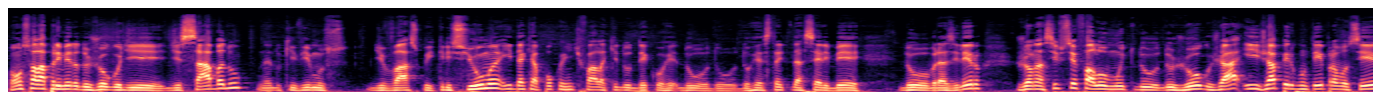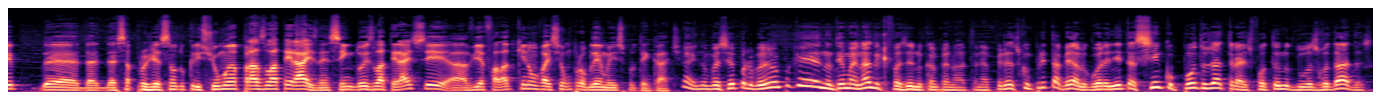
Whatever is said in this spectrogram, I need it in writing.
Vamos falar primeiro do jogo de, de sábado, né, do que vimos de Vasco e Criciúma, e daqui a pouco a gente fala aqui do, decorrer, do, do, do restante da Série B do brasileiro. João Nassif, você falou muito do, do jogo já e já perguntei para você é, da, dessa projeção do Criciúma para as laterais, né? Sem dois laterais, você havia falado que não vai ser um problema isso pro Tencate. É, não vai ser problema porque não tem mais nada que fazer no campeonato, né? Apenas cumprir tabela. O Guarani está cinco pontos atrás, faltando duas rodadas.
